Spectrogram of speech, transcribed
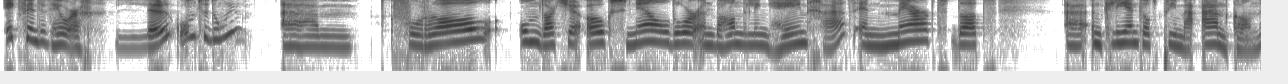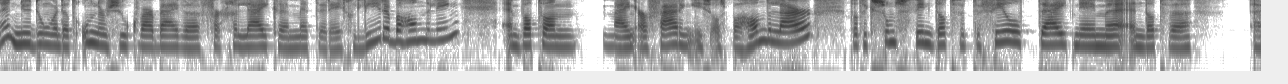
Ik vind het heel erg leuk om te doen. Ehm, vooral omdat je ook snel door een behandeling heen gaat en merkt dat uh, een cliënt dat prima aan kan. Hè. Nu doen we dat onderzoek waarbij we vergelijken met de reguliere behandeling. En wat dan mijn ervaring is als behandelaar, dat ik soms vind dat we te veel tijd nemen en dat we uh,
